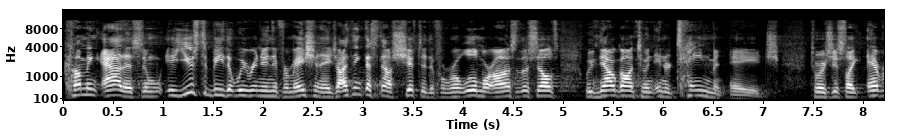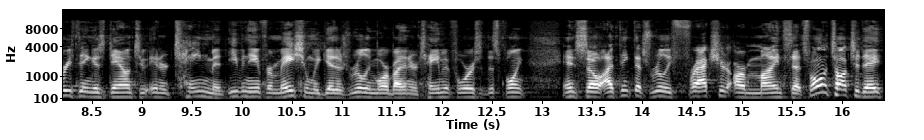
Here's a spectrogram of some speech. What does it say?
coming at us. And it used to be that we were in an information age. I think that's now shifted. If we're a little more honest with ourselves, we've now gone to an entertainment age to where it's just like everything is down to entertainment. Even the information we get is really more about entertainment for us at this point. And so I think that's really fractured our mindset. So I want to talk today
